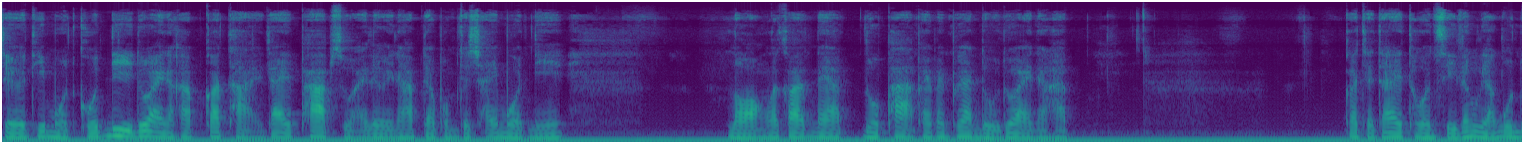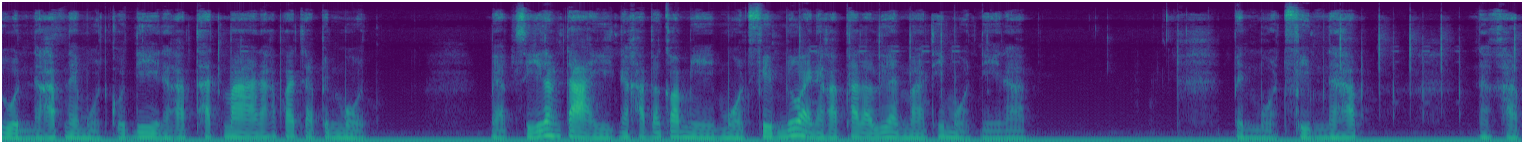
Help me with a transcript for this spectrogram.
เจอที่โหมด c o d e ด้วยนะครับ ก็ถ่ายได้ภาพสวยเลยนะครับ เดี๋ยวผมจะใช้โหมดนี้ ลองแล้วก็แนบรูปภาพให้เพื่อนๆดูด้วยนะครับ ก็จะได้โทนสีเหลืองๆอุ่นๆนะครับในโหมด c o d e นะครับ ถัดมานะครับก็จะเป็นโหมดแบบสีต่างๆอีกนะครับ แล้วก็มีโหมดฟิล์มด้วยนะครับ ถ้าเราเลื่อนมาที่โหมดนี้นะครับ เป็นโหมดฟิล์มนะครับนะครับ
